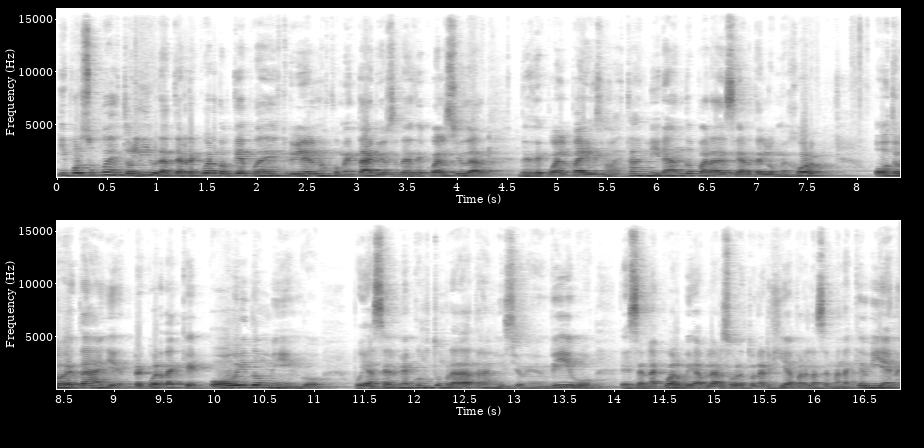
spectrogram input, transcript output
Y por supuesto, Libra, te recuerdo que puedes escribir en los comentarios desde cuál ciudad, desde cuál país nos estás mirando para desearte lo mejor. Otro detalle, recuerda que hoy domingo voy a hacer mi acostumbrada transmisión en vivo, esa en la cual voy a hablar sobre tu energía para la semana que viene,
